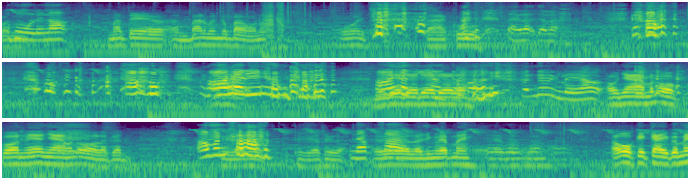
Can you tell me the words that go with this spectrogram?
อันหูเลยเนาะมาแต่อันบ้านเมืองกระเบาเนาะโอ้ยตากูแต่ละแต่ละเอาเฮ็ดอีหยังกันเอาเฮ็ดอีหยังกันมันนึกแล้ว เอายามันออกก่อนแม่ยามันออกแล้วกัน เอามันขาดถือแล้วถือแล้วแรปเอค่ะอเราจึงแรปไหมแรปมั้ยเอาออกไกลๆก่อนไหม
